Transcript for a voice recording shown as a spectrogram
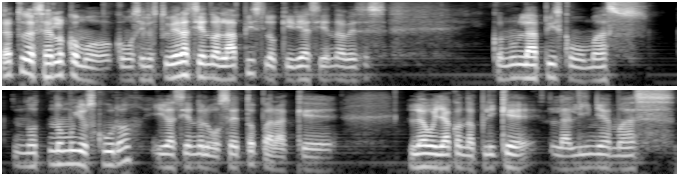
Trato de hacerlo como, como si lo estuviera haciendo a lápiz, lo que iría haciendo a veces con un lápiz como más, no, muy oscuro, ir haciendo el boceto para que luego ya cuando aplique la línea más,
